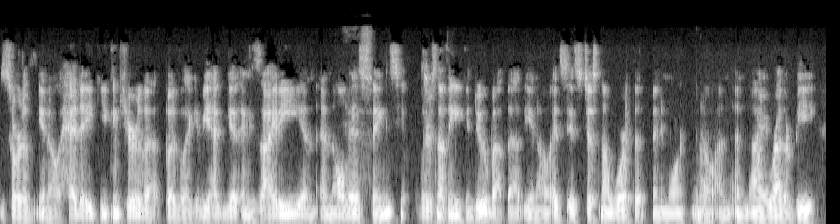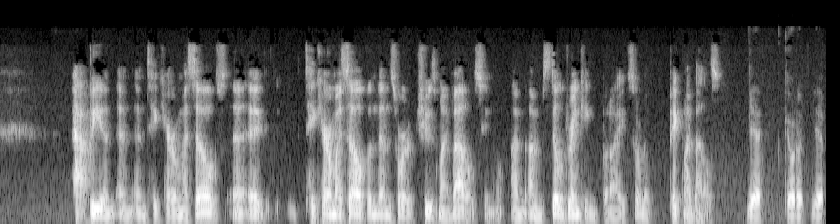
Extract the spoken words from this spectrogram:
sort of, you know, headache, you can cure that. But like, if you ha- get anxiety and, and all these things, you know, there's nothing you can do about that. You know, it's it's just not worth it anymore. You know, and and I rather be happy and, and, and take care of myself, uh, uh, take care of myself, and then sort of choose my battles. You know, I'm I'm still drinking, but I sort of pick my battles. Yeah, got it. Yep.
